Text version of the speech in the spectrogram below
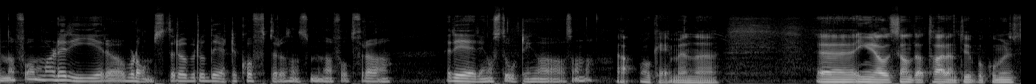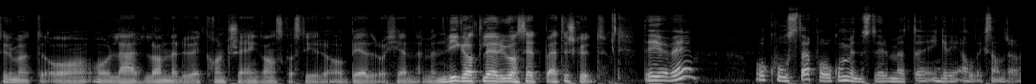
enn å få malerier og blomster og broderte kofter og sånn som hun har fått fra regjering og storting og sånn. da. Ja, ok, men uh, Ingrid Alexandra tar en tur på kommunestyremøtet og, og lærer landet du er kanskje en gang skal styre, og bedre å kjenne. Men vi gratulerer uansett på etterskudd. Det gjør vi. Og kos deg på kommunestyremøtet, Ingrid Alexandra.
